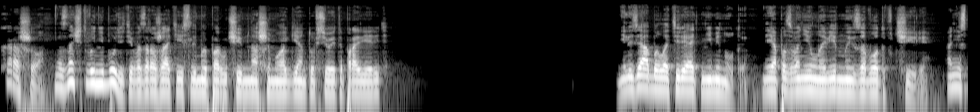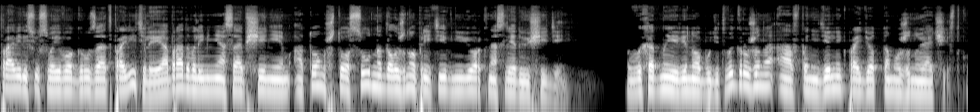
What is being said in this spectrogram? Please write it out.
Хорошо. Значит, вы не будете возражать, если мы поручим нашему агенту все это проверить? Нельзя было терять ни минуты. Я позвонил на винный завод в Чили. Они справились у своего грузоотправителя и обрадовали меня сообщением о том, что судно должно прийти в Нью-Йорк на следующий день. В выходные вино будет выгружено, а в понедельник пройдет таможенную очистку.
